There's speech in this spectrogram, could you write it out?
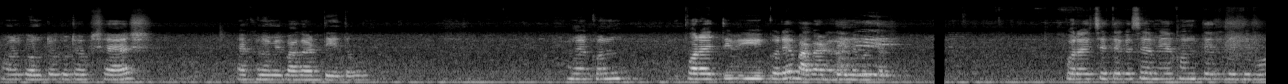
আমার ঘন্ট ঘুটা শেষ। এখন আমি বাগার দিয়ে দেবো। আমি এখন কড়াইতে ই করে বাগার দিয়ে নেব কড়াই চেতে গেছে, আমি এখন তেল দিয়ে দেবো।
